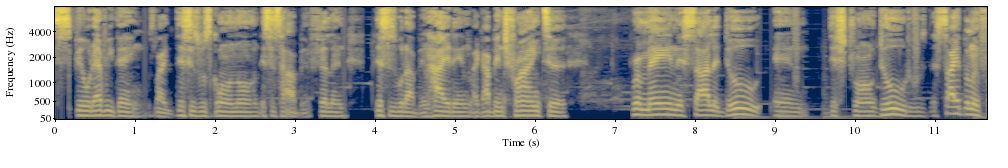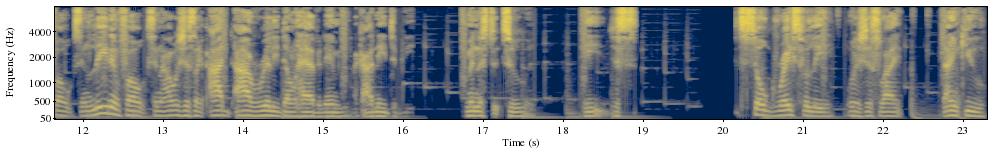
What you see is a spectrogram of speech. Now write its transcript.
spilled everything. It was like, this is what's going on. This is how I've been feeling. This is what I've been hiding. Like I've been trying to remain this solid dude and this strong dude who's discipling folks and leading folks. And I was just like, I, I really don't have it in me. Like I need to be ministered to. And he just so gracefully was just like, thank you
